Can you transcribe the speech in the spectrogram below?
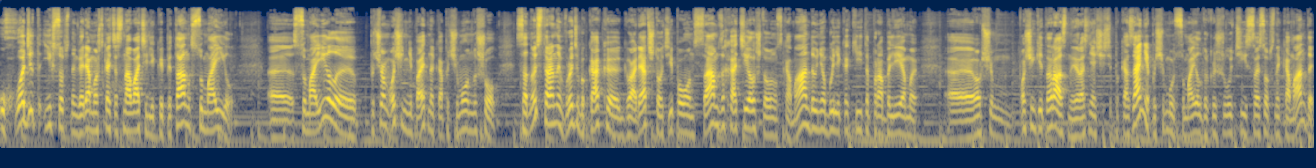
уходит их, собственно говоря, можно сказать, основатель и капитан Сумаил э, причем очень непонятно, как, почему он ушел. С одной стороны, вроде бы как э, говорят, что типа он сам захотел, что он с командой у него были какие-то проблемы. Э, в общем, очень какие-то разные разнящиеся показания, почему Сумаил вдруг решил уйти из своей собственной команды,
